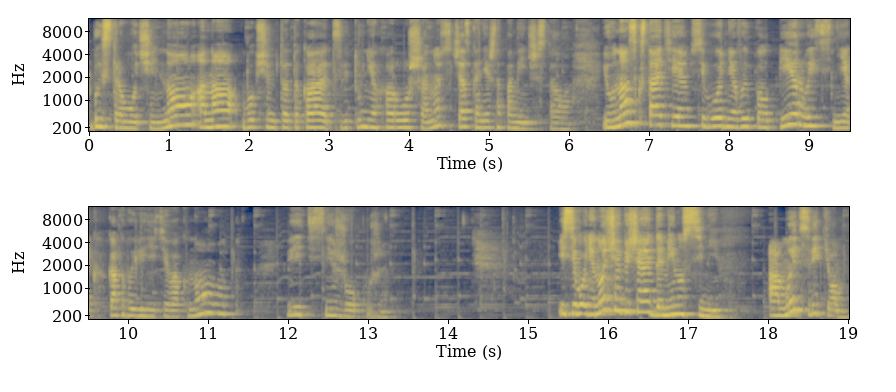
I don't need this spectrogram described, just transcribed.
быстро очень, но она, в общем-то, такая цветунья хорошая, но сейчас, конечно, поменьше стало. И у нас, кстати, сегодня выпал первый снег, как вы видите в окно, вот, видите, снежок уже. И сегодня ночью обещают до минус 7, а мы цветем.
